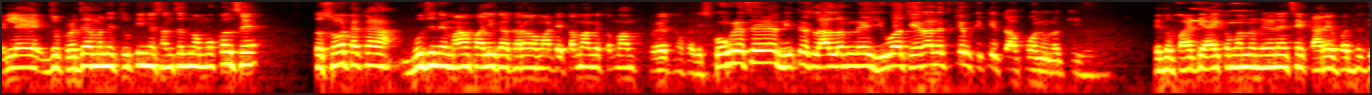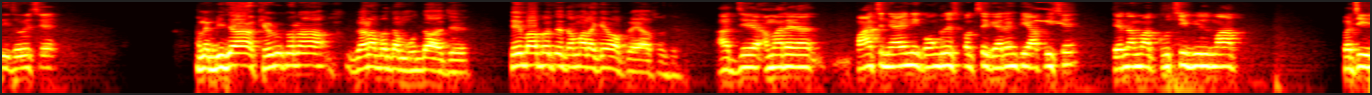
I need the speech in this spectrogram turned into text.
એટલે જો પ્રજા મને ચૂંટીને સંસદમાં મોકલશે તો સો ટકા ભુજને મહાપાલિકા કરાવવા માટે તમામે તમામ પ્રયત્નો કરીશું. કોંગ્રેસે નીતિશ લાલનને યુવા ચહેરાને જ કેમ ટિકિટ આપવાનું નક્કી કર્યું? એ તો પાર્ટી હાઈકમાન્ડનો નિર્ણય છે કાર્ય પદ્ધતિ જોઈ છે. અને બીજા ખેડૂતોના ઘણા બધા મુદ્દા છે તે બાબતે તમારા કેવા પ્રયાસો છે? આજે અમારે પાંચ ન્યાયની કોંગ્રેસ પક્ષે ગેરંટી આપી છે. જેનામાં કૃષિ બિલમાં પછી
